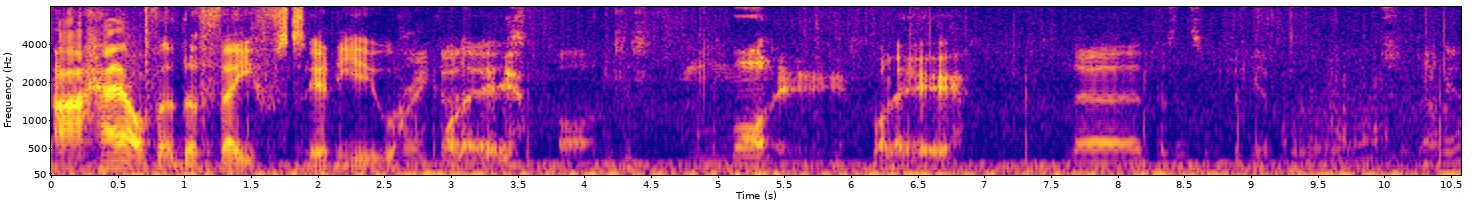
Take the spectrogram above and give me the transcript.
I have the faiths in you, Breaker Molly. Molly. Molly. There doesn't seem to be a port down here.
